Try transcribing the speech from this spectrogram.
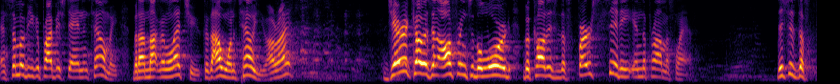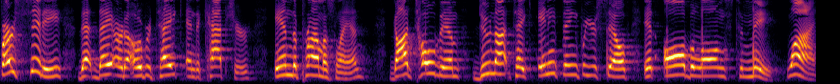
And some of you could probably stand and tell me, but I'm not going to let you because I want to tell you, all right? Jericho is an offering to the Lord because it is the first city in the promised land. This is the first city that they are to overtake and to capture in the promised land. God told them, Do not take anything for yourself. It all belongs to me. Why?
